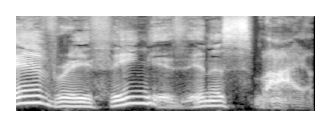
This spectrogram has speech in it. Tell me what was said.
Everything is in a smile.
